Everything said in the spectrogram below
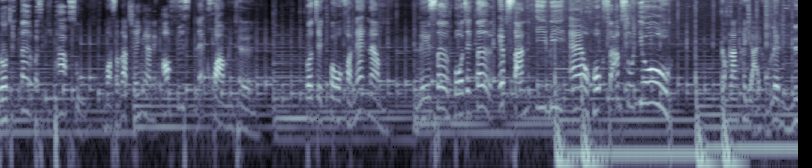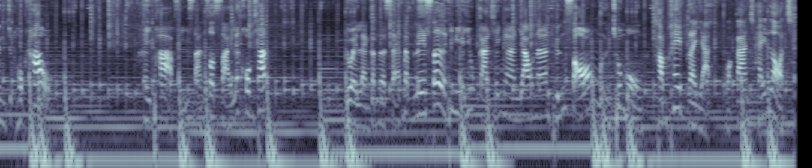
โปรเจคเตอร์ประสิทธิภาพสูง เหมาะสำหรับใช้งานในออฟฟิศและความบันเทิง โปรเจกต์โปรขอแนะนำเลเซอร์โปรเจคเตอร์ Epson EBL 630U กำลังขยายของเลนส์ 1.6 เท่า ให้ภาพสีสันสดใสและคมชัด ด้วยแหล่งกำเนิดแสงแบบเลเซอร์ที่มีอายุการใช้งานยาวนานถึง 20,000 ชั่วโมงทำให้ประหยัดกว่าการใช้หลอดฉ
